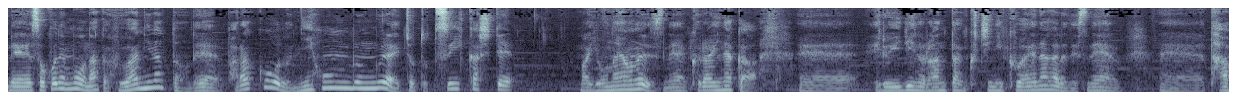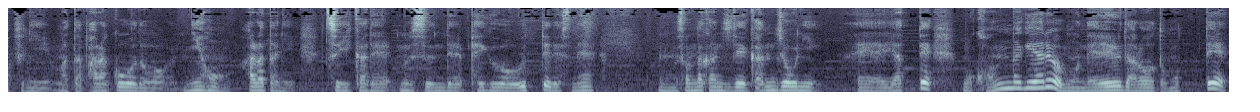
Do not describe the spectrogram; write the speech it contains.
で、そこでもうなんか不安になったので、パラコード2本分ぐらいちょっと追加して、まあ、夜な夜なですね、暗い中、えー、LED のランタン口に加えながらですね、えー、タープにまたパラコードを2本新たに追加で結んでペグを打ってですね、うん、そんな感じで頑丈に、えー、やって、もうこんだけやればもう寝れるだろうと思って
